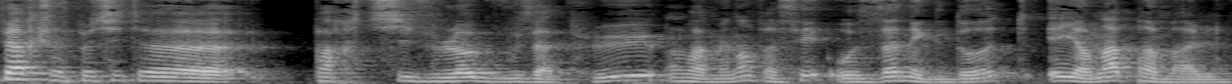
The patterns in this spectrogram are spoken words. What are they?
J'espère que cette petite euh, partie vlog vous a plu. On va maintenant passer aux anecdotes et il y en a pas mal.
